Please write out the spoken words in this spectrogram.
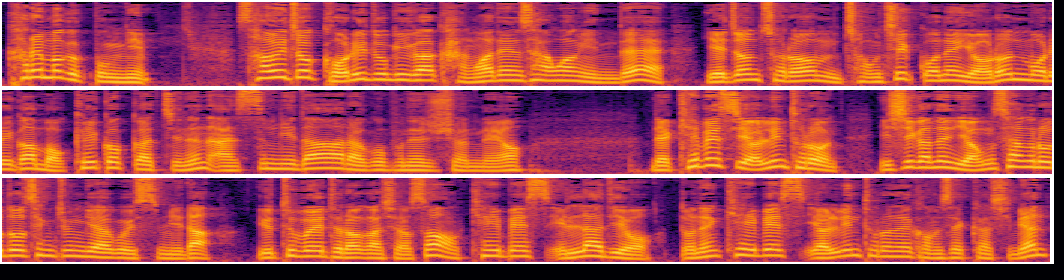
카르마 극복님, 사회적 거리두기가 강화된 상황인데 예전처럼 정치권의 여론몰이가 먹힐 것 같지는 않습니다. 라고 보내주셨네요. 네, KBS 열린 토론. 이 시간은 영상으로도 생중계하고 있습니다. 유튜브에 들어가셔서 KBS 일라디오 또는 KBS 열린 토론을 검색하시면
